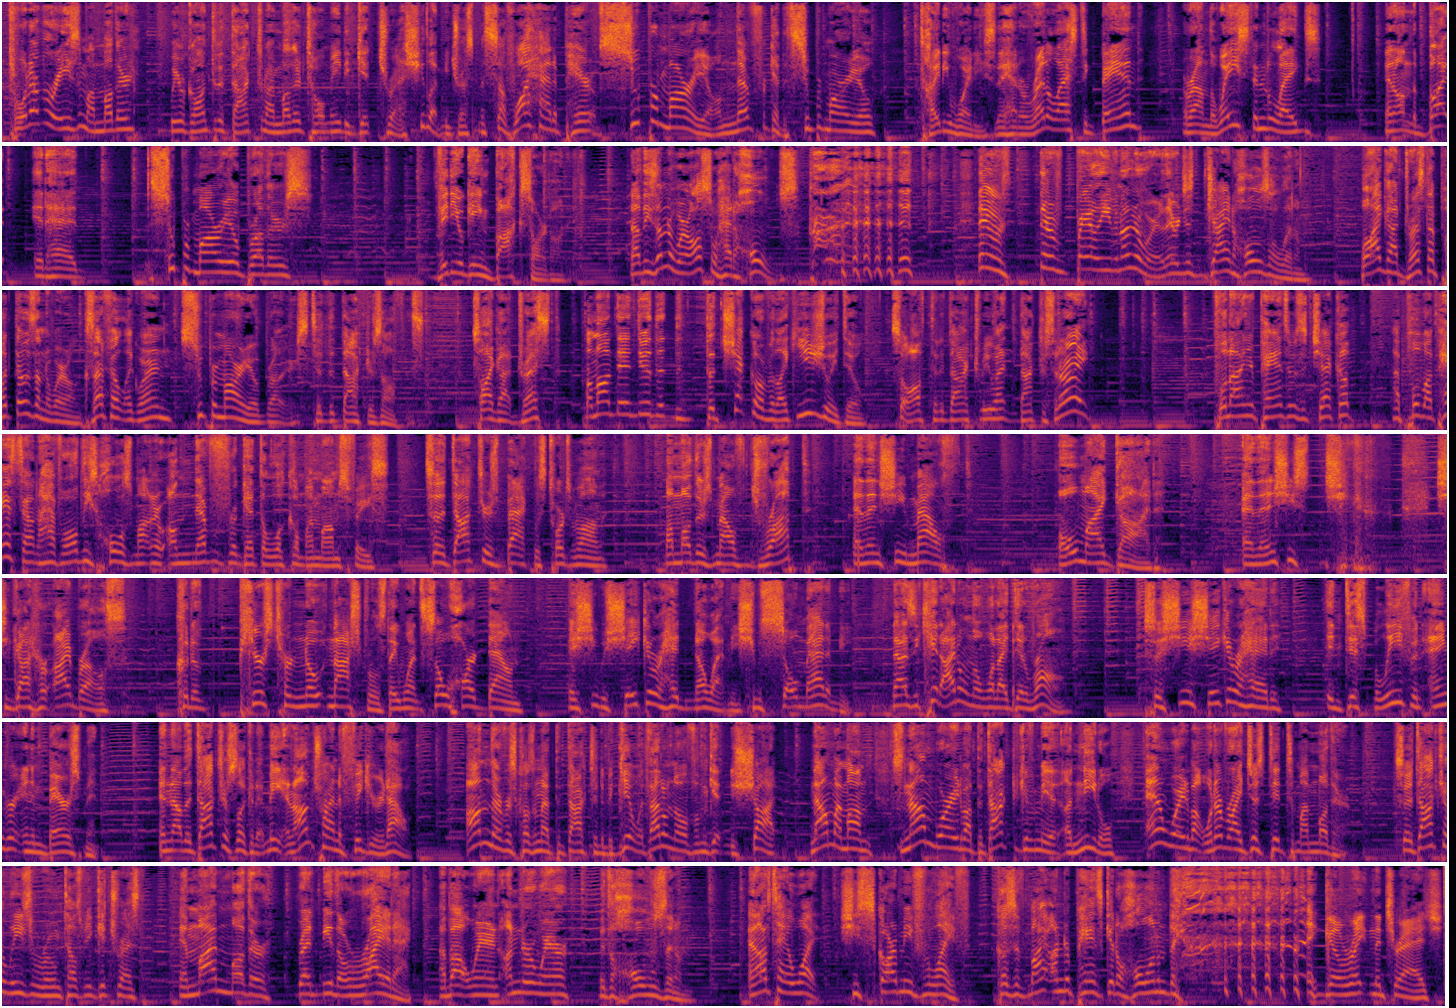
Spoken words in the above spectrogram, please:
for whatever reason, my mother, we were going to the doctor. My mother told me to get dressed. She let me dress myself. Well, I had a pair of Super Mario. I'll never forget it. Super Mario tidy whities. They had a red elastic band around the waist and the legs, and on the butt, it had Super Mario Brothers video game box art on it. Now, these underwear also had holes. they were they were barely even underwear. They were just giant holes all in them. Well, I got dressed. I put those underwear on because I felt like wearing Super Mario Brothers to the doctor's office. So I got dressed. My mom didn't do the, the, the check over like you usually do. So off to the doctor we went. The doctor said, All right, pull down your pants. It was a checkup. I pulled my pants down. I have all these holes in my underwear. I'll never forget the look on my mom's face. So the doctor's back was towards my mom. My mother's mouth dropped, and then she mouthed, "Oh my god!" And then she she she got her eyebrows could have pierced her no- nostrils. They went so hard down, and she was shaking her head no at me. She was so mad at me. Now, as a kid, I don't know what I did wrong. So she is shaking her head in disbelief and anger and embarrassment. And now the doctor's looking at me, and I'm trying to figure it out. I'm nervous because I'm at the doctor to begin with. I don't know if I'm getting a shot. Now my mom, so now I'm worried about the doctor giving me a, a needle, and I'm worried about whatever I just did to my mother. So the doctor leaves the room, tells me to get dressed, and my mother read me the riot act about wearing underwear with holes in them. And I'll tell you what, she scarred me for life. Because if my underpants get a hole in them, they, they go right in the trash.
